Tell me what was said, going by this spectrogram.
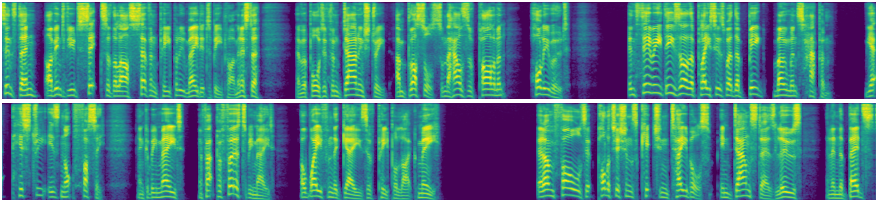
Since then, I've interviewed six of the last seven people who made it to be Prime Minister and reported from Downing Street and Brussels, from the Houses of Parliament, Holyrood. In theory, these are the places where the big moments happen. Yet history is not fussy and can be made, in fact, prefers to be made, away from the gaze of people like me. It unfolds at politicians' kitchen tables, in downstairs loos, and in the beds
